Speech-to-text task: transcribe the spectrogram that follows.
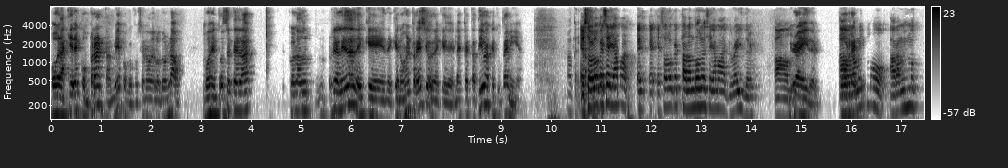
o la quieres comprar también, porque funciona de los dos lados, pues entonces te da con la realidad de que, de que no es el precio, de que la expectativa que tú tenías. Eso es lo que se llama, eso es lo que está hablando se llama grader. Um, grader. Ahora mismo, ahora mismo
